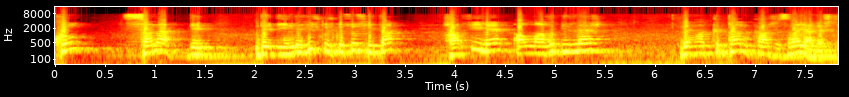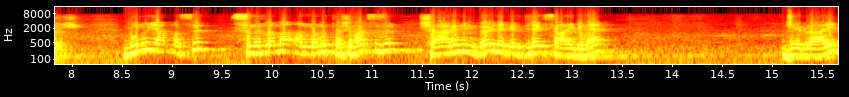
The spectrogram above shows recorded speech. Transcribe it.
Kul sana dediğinde hiç kuşkusuz hitap harfiyle Allah'ı birler ve hakkı tam karşısına yerleştirir. Bunu yapması sınırlama anlamı taşımaksızın şairinin böyle bir dilek sahibine Cebrail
